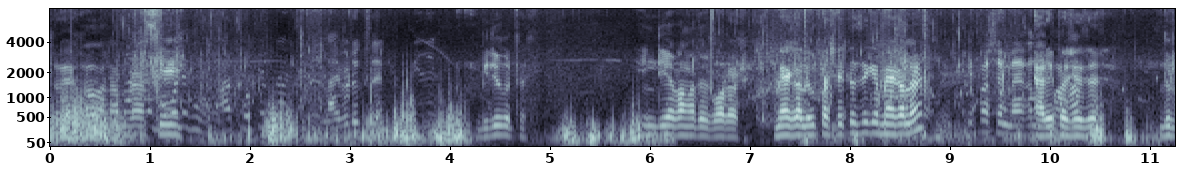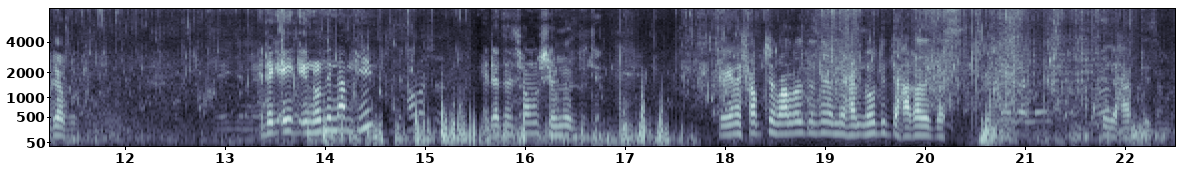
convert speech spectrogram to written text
তো এখন আমরা আছি লাইভে ঢুকছেন? ভিডিও করতে। ইন্ডিয়া বাংলাদেশ বর্ডার মেঘালয় পাশে হইতেছে কি মেঘালয়? আর এই পাশে যে দুর্গাপুর। এটা এই এই নদীর নাম কি? এটা তো সমস্যা নদীতে। এখানে সবচেয়ে ভালো হইতেছে নদীতে হাঁটা যেতেছে এই যে হাঁটতেছে আমরা।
